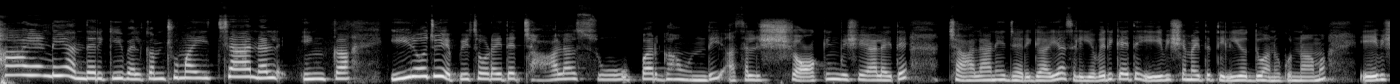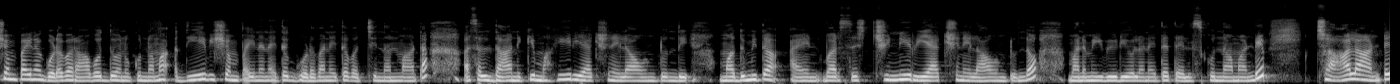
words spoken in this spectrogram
హాయ్ అండి అందరికీ వెల్కమ్ టు మై ఛానల్. ఇంకా ఈరోజు ఎపిసోడ్ అయితే చాలా సూపర్గా ఉంది. అసలు షాకింగ్ విషయాలు అయితే చాలానే జరిగాయి. అసలు ఎవరికైతే ఏ విషయం అయితే తెలియొద్దు అనుకున్నామో ఏ విషయం పైన గొడవ రావద్దు అనుకున్నామో అదే విషయం పైననైతే గొడవనైతే వచ్చిందనమాట అసలు దానికి మహి రియాక్షన్ ఎలా ఉంటుంది? Madhumita and versus Chinni reaction ఎలా ఉంటుందో మనం ఈ వీడియోలోనైతే తెలుసుకుందామండి. చాలా అంటే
